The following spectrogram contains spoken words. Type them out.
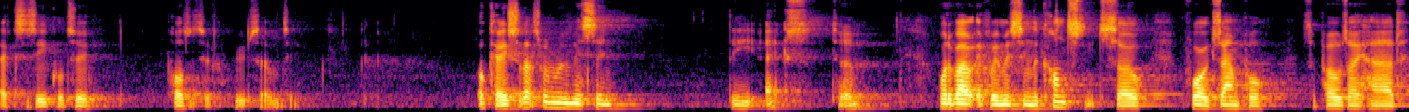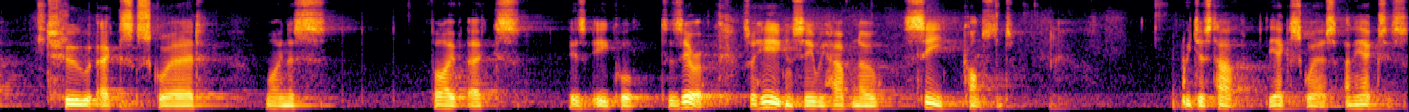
x is equal to positive root 17. Okay, so that's when we're missing the x term. What about if we're missing the constant? So for example, suppose I had 2x squared minus 5x is equal to 0. So here you can see we have no c constant. We just have the x squares and the x's.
